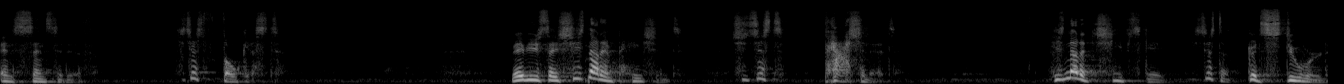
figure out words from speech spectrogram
insensitive. He's just focused. Maybe you say, she's not impatient, she's just passionate. He's not a cheapskate, he's just a good steward.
